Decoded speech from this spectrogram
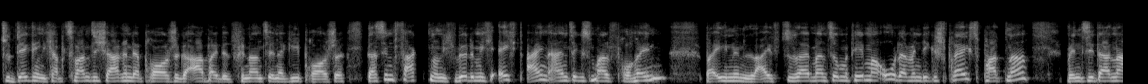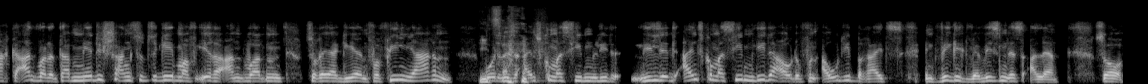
zu deckeln. Ich habe 20 Jahre in der Branche gearbeitet, Finanzenergiebranche. Das sind Fakten und ich würde mich echt ein einziges Mal freuen, bei Ihnen live zu sein bei so einem Thema oder wenn die Gesprächspartner, wenn sie danach geantwortet haben, mir die Chance zu geben, auf ihre Antworten zu reagieren. Vor vielen Jahren wurde das 1,7 Liter, 1,7 Liter Auto von Audi bereits entwickelt. Wir wissen das alle. So,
